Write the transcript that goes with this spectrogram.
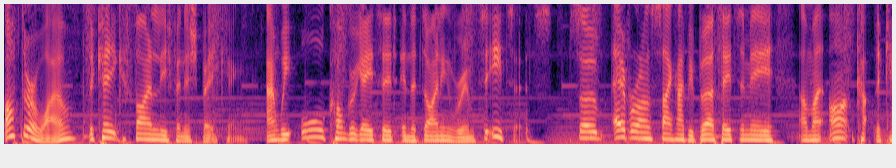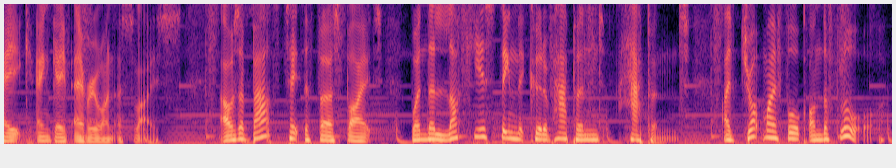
After a while, the cake finally finished baking, and we all congregated in the dining room to eat it. So everyone sang happy birthday to me, and my aunt cut the cake and gave everyone a slice. I was about to take the first bite when the luckiest thing that could have happened happened. I dropped my fork on the floor.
